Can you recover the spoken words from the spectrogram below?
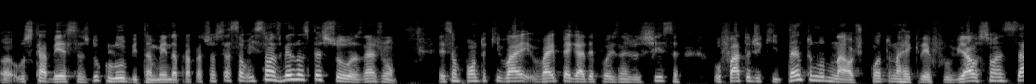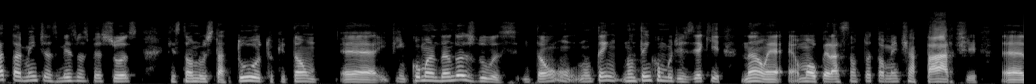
os cabeças do clube, também da própria associação, e são as mesmas pessoas, né, João? Esse é um ponto que vai, vai pegar depois na justiça, o fato de que tanto no Náutico quanto na Recreio Fluvial são exatamente as mesmas pessoas que estão no estatuto, que estão, é, enfim, comandando as duas. Então, não tem, não tem como dizer que, não, é, é uma operação totalmente à parte, é,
